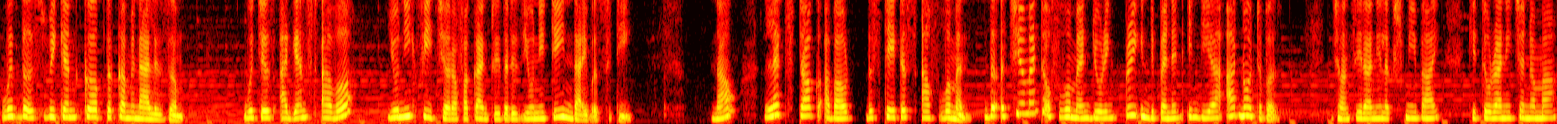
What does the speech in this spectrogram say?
With this, we can curb the communalism, which is against our unique feature of a country that is unity in diversity. Now, let's talk about the status of women. The achievement of women during pre-independent India are notable. Jhansi Rani Lakshmi Bai, Kittur Rani Chennamma,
